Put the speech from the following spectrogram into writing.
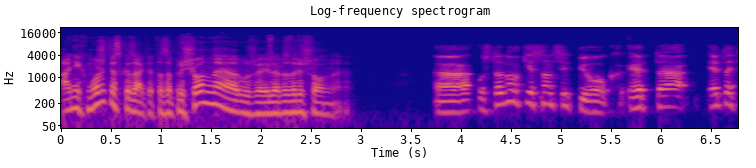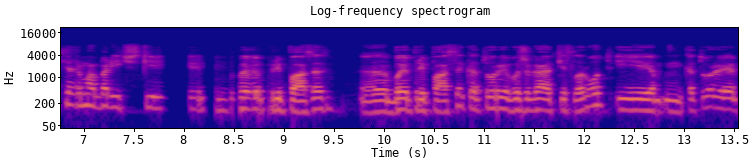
О них можете сказать, это запрещенное оружие или разрешенное? Uh, установки солнцепек это, это термобарические боеприпасы, Э, боеприпасы, которые выжигают кислород и которые,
